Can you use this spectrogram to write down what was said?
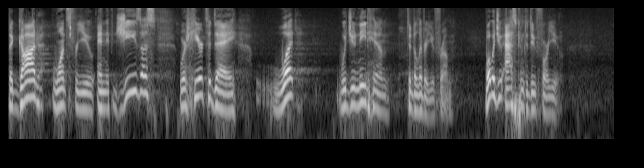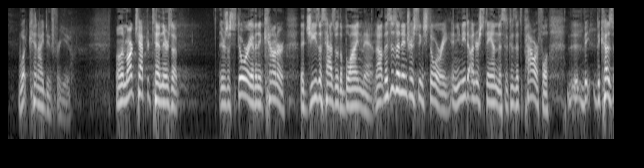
that God wants for you? And if Jesus were here today, what would you need him to deliver you from? What would you ask him to do for you? What can I do for you? Well, in Mark chapter 10, there's a there's a story of an encounter that Jesus has with a blind man. Now, this is an interesting story, and you need to understand this because it's powerful. Because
